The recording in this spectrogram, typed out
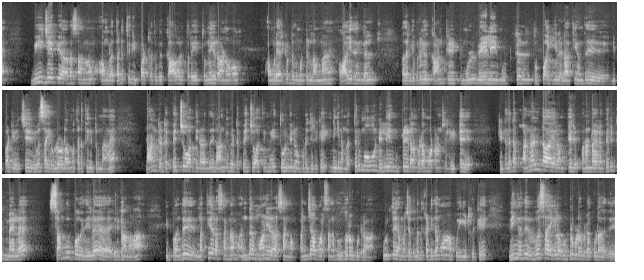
பிஜேபி அரசாங்கம் அவங்கள தடுத்து நிப்பாட்டுறதுக்கு காவல்துறை துணை ராணுவம் அவங்கள இறக்கி விட்டது மட்டும் இல்லாமல் ஆயுதங்கள் அதற்கு பிறகு கான்கிரீட் முள்வேலி முட்கள் துப்பாக்கிகள் எல்லாத்தையும் வந்து நிப்பாட்டி வச்சு விவசாயிகள் உள்ள விடாமல் தடுத்துக்கிட்டு இருந்தாங்க. நான்கு கட்ட பேச்சுவார்த்தை நடந்து நான்கு கட்ட பேச்சுவார்த்தையுமே தோல்வியில் முடிஞ்சிருக்கு. இன்னைக்கு நாங்கள் திரும்பவும் டெல்லியை முற்றுகிடாம விட மாட்டோம்னு சொல்லிட்டு கிட்டத்தட்ட பன்னெண்டாயிரம் பேர் பன்னெண்டாயிரம் பேருக்கு மேலே சம்பு பகுதியில் இருக்காங்களாம். இப்போ வந்து மத்திய அரசாங்கம் அந்த மாநில அரசாங்கம் பஞ்சாப் அரசாங்கத்துக்கு உத்தரவு போட்டுருக்காங்க. உள்துறை அமைச்சகத்துலேருந்து கடிதமாக போய்கிட்டு இருக்கு. நீங்கள் வந்து விவசாயிகளை ஒன்று கூட விடக்கூடாது.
